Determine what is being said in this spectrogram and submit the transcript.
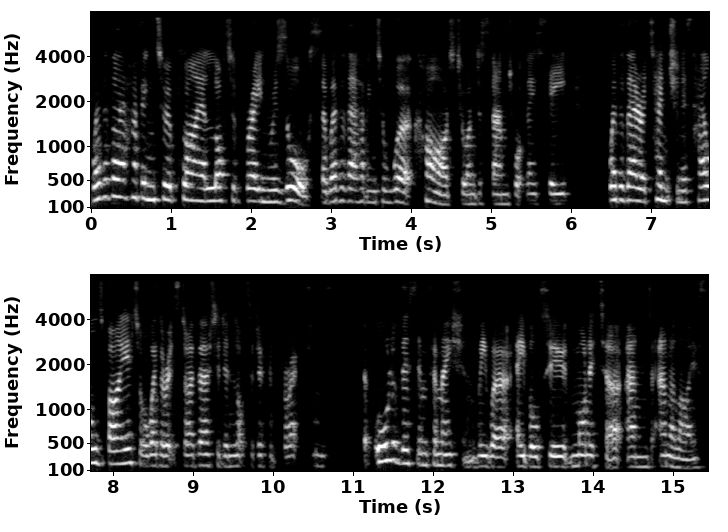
whether they're having to apply a lot of brain resource, so whether they're having to work hard to understand what they see, whether their attention is held by it or whether it's diverted in lots of different directions. All of this information we were able to monitor and analyse.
